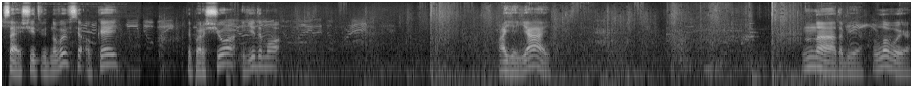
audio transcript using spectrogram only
Все, щит відновився, окей. Тепер що? Їдемо. Ай-яй-яй. На тобі, лови.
